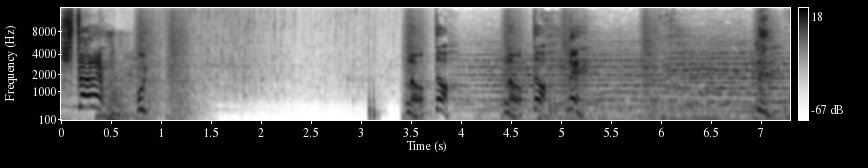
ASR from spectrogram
来たれほい乗った乗ったねね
